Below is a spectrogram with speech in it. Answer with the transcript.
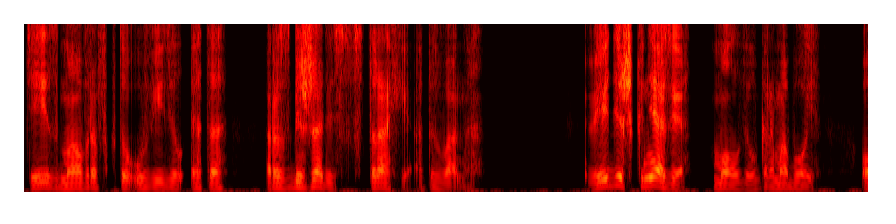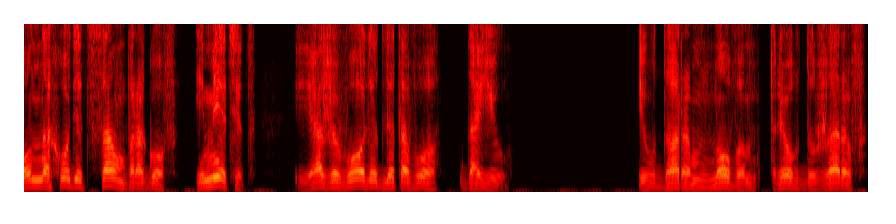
Те из мавров, кто увидел это, разбежались в страхе от Ивана. «Видишь, князе!» — молвил громобой. «Он находит сам врагов и метит. Я же волю для того даю» и ударом новым трех дужаров,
